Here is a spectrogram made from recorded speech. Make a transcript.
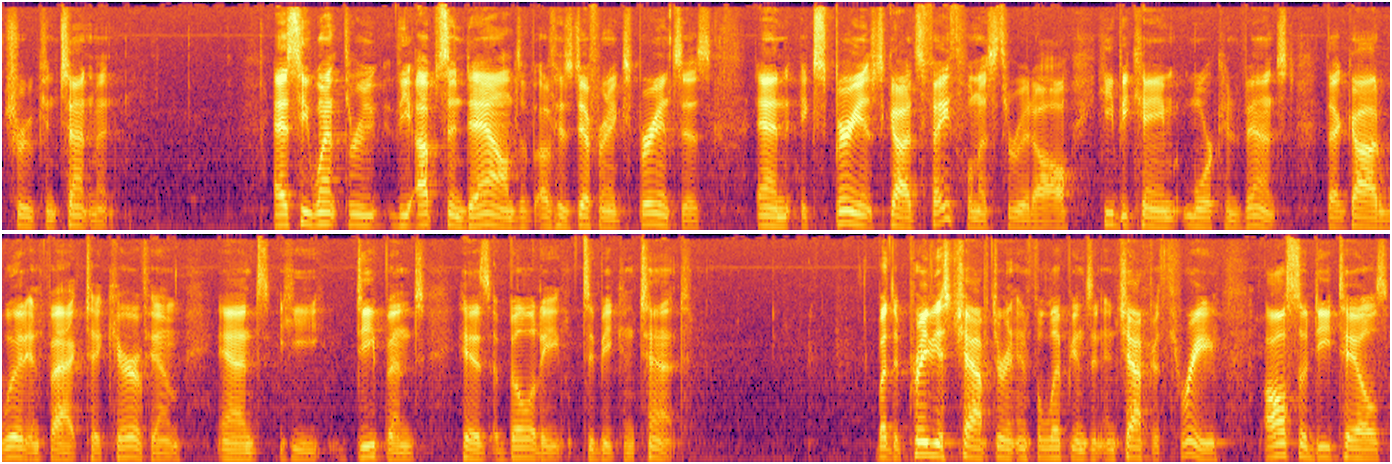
true contentment. As he went through the ups and downs of, of his different experiences and experienced God's faithfulness through it all, he became more convinced that God would, in fact, take care of him, and he deepened his ability to be content. But the previous chapter in Philippians, in chapter 3, also details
